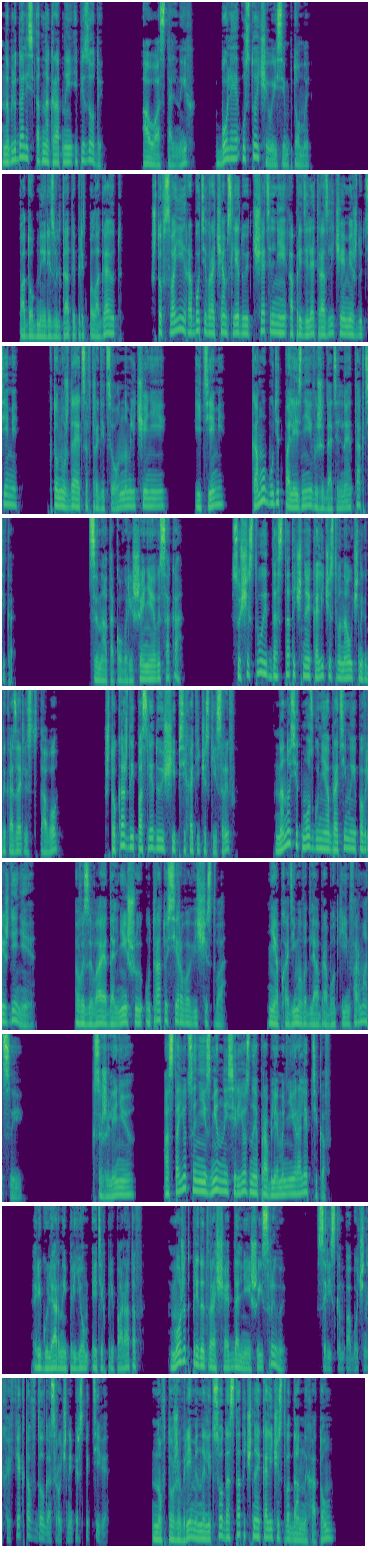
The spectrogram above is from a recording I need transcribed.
наблюдались однократные эпизоды, а у остальных более устойчивые симптомы. Подобные результаты предполагают, что в своей работе врачам следует тщательнее определять различия между теми, кто нуждается в традиционном лечении, и теми, кому будет полезнее выжидательная тактика. Цена такого решения высока. Существует достаточное количество научных доказательств того, что каждый последующий психотический срыв наносит мозгу необратимые повреждения, вызывая дальнейшую утрату серого вещества, необходимого для обработки информации. К сожалению, остается неизменной серьезная проблема нейролептиков. Регулярный прием этих препаратов может предотвращать дальнейшие срывы с риском побочных эффектов в долгосрочной перспективе. Но в то же время налицо достаточное количество данных о том,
